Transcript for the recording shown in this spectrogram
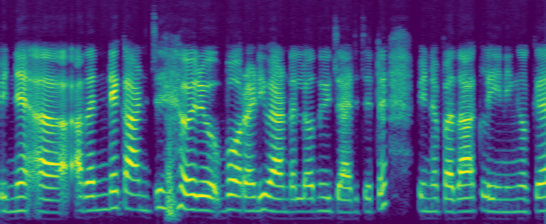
പിന്നെ അതന്നെ കാണിച്ച് ഒരു ബോറടി വേണ്ടല്ലോ എന്ന് വിചാരിച്ചിട്ട് പിന്നെ ഇപ്പോൾ അതാ ക്ലീനിങ് ഒക്കെ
